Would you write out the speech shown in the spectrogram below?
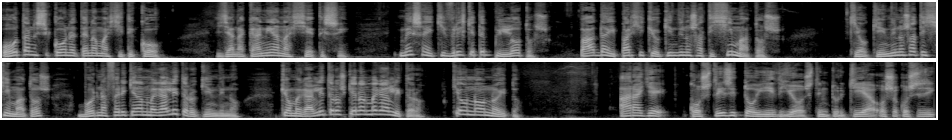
Όταν σηκώνεται ένα μαχητικό για να κάνει αναχέτηση, μέσα εκεί βρίσκεται πιλότος πάντα υπάρχει και ο κίνδυνος ατυχήματος. Και ο κίνδυνος ατυχήματος μπορεί να φέρει και έναν μεγαλύτερο κίνδυνο. Και ο μεγαλύτερος και έναν μεγαλύτερο. Και ο νοονοήτο. Άραγε κοστίζει το ίδιο στην Τουρκία όσο κοστίζει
